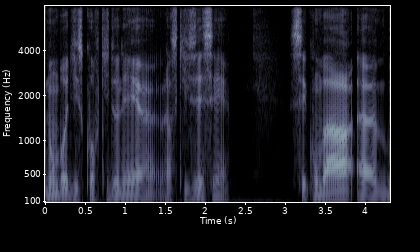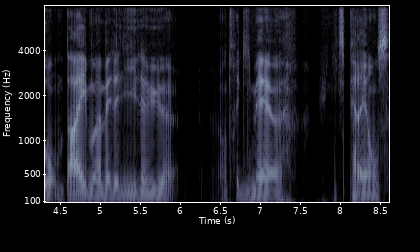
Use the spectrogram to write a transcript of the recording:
nombreux discours qu'il donnait euh, lorsqu'il faisait ses, ses combats, bon, pareil, Mohamed Ali, il a eu, entre guillemets, une expérience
